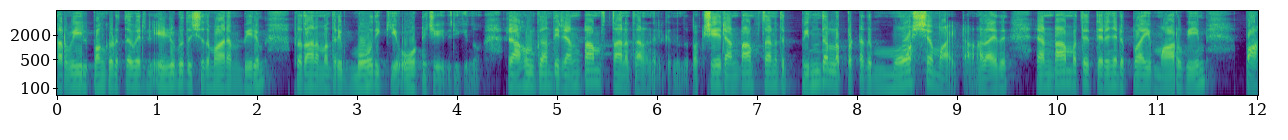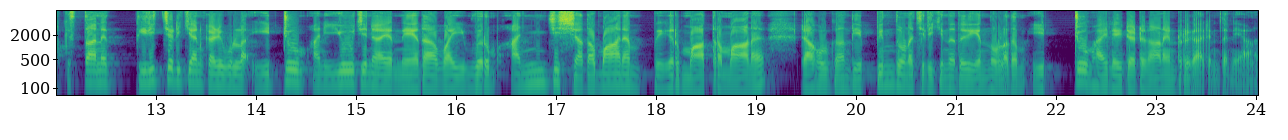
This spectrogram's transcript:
സർവേയിൽ പങ്കെടുത്തവരിൽ എഴുപത് ശതമാനം പേരും പ്രധാനമന്ത്രി മോദിക്ക് വോട്ട് ചെയ്തിരിക്കുന്നു. രാഹുൽ ഗാന്ധി രണ്ടാം സ്ഥാനത്താണ് നിൽക്കുന്നത്. പക്ഷേ രണ്ടാം സ്ഥാനത്ത് പിന്തള്ളപ്പെട്ടത് മോശമായിട്ടാണ്. അതായത് രണ്ടാമത്തെ തിരഞ്ഞെടുപ്പായി മാറുകയും പാകിസ്ഥാനെ തിരിച്ചടിക്കാൻ കഴിവുള്ള ഏറ്റവും അനുയോജ്യനായ നേതാവായി വെറും അഞ്ച് ശതമാനം പേർ മാത്രമാണ് രാഹുൽ ഗാന്ധിയെ പിന്തുണച്ചിരിക്കുന്നത് എന്നുള്ളതും ഏറ്റവും ഹൈലൈറ്റ് ആയിട്ട് കാണേണ്ട ഒരു കാര്യം തന്നെയാണ്.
